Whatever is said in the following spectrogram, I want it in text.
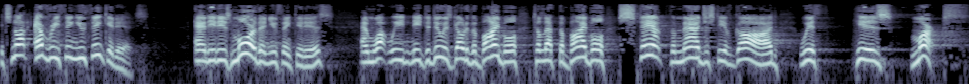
It's not everything you think it is. And it is more than you think it is. And what we need to do is go to the Bible to let the Bible stamp the majesty of God with his marks.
